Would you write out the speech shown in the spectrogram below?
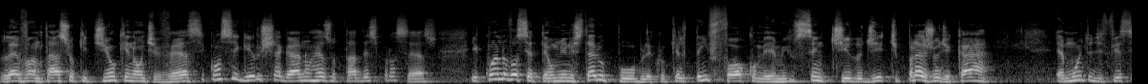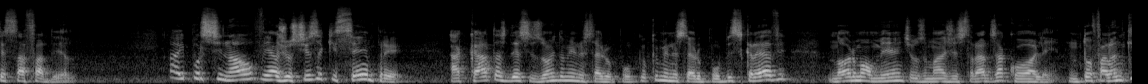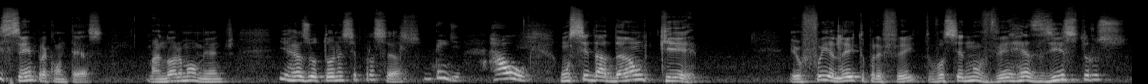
levantasse o que tinha ou o que não tivesse, conseguiram chegar no resultado desse processo. E quando você tem um Ministério Público que ele tem foco mesmo e o sentido de te prejudicar, é muito difícil ser safadelo. Aí, por sinal, vem a Justiça que sempre acata as decisões do Ministério Público. O que o Ministério Público escreve, normalmente os magistrados acolhem. Não estou falando que sempre acontece. mas normalmente. E resultou nesse processo. Entendi. Raul. Um cidadão que eu fui eleito prefeito, você não vê registros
